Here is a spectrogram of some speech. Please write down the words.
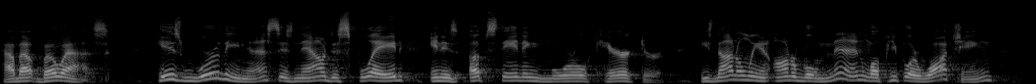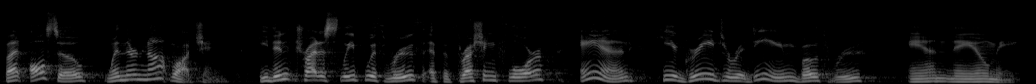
How about Boaz? His worthiness is now displayed in his upstanding moral character. He's not only an honorable man while people are watching, but also when they're not watching. He didn't try to sleep with Ruth at the threshing floor, and he agreed to redeem both Ruth and Naomi.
